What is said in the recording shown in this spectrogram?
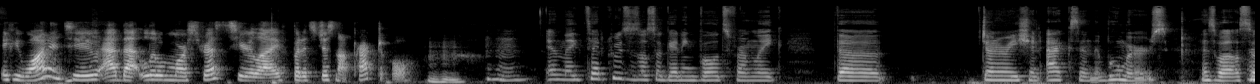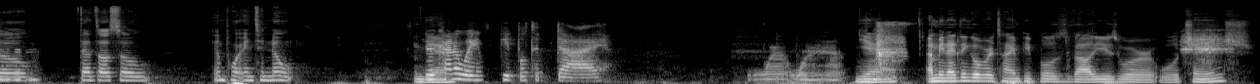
if you wanted to, add that little more stress to your life, but it's just not practical. hmm hmm And like Ted Cruz is also getting votes from like the Generation X and the Boomers as well. So that's also important to note. You're kind of waiting for people to die. Yeah. I mean, I think over time people's values will will change.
